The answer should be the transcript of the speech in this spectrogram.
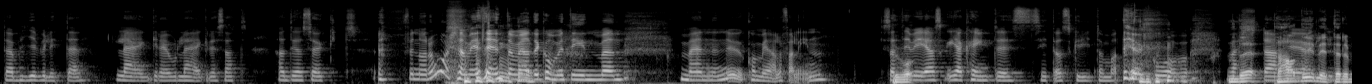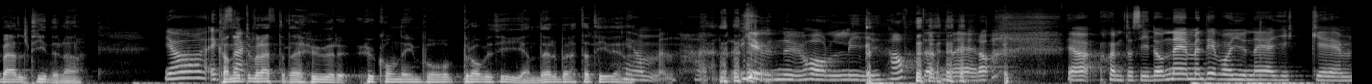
det har blivit lite lägre och lägre. Så att hade jag sökt för några år sedan vet jag inte om jag hade kommit in. Men, men nu kommer jag i alla fall in. Så var- det, jag, jag kan ju inte sitta och skryta om att jag går Men det, värsta det hade ju lite rebelltider där. Ja, exakt. Kan du inte berätta det? Hur, hur kom du in på bra betyg igen? Det har du berättat tidigare. Ja men herregud, nu håll i hatten. Nej då. Ja, skämt åsido. Nej men det var ju när jag gick eh,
